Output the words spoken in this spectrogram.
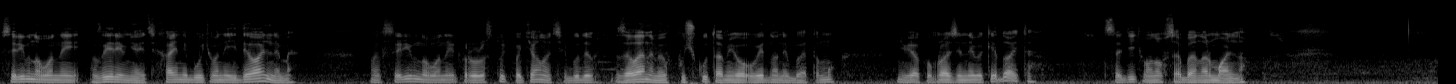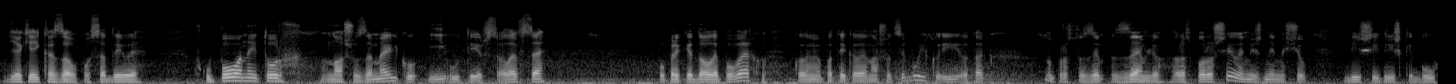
все рівно вони вирівняються. Хай не будуть вони ідеальними, але все рівно вони проростуть, потягнуться і буде зеленими в пучку, там його видно не буде. Тому ні в якому разі не викидайте. Садіть воно в себе нормально. Як я й казав, посадили в купований торф, в нашу земельку і у тирсу. Але все поприкидали поверху, коли ми потикали нашу цибульку, і отак ну, просто землю розпорошили між ними, щоб більший трішки був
